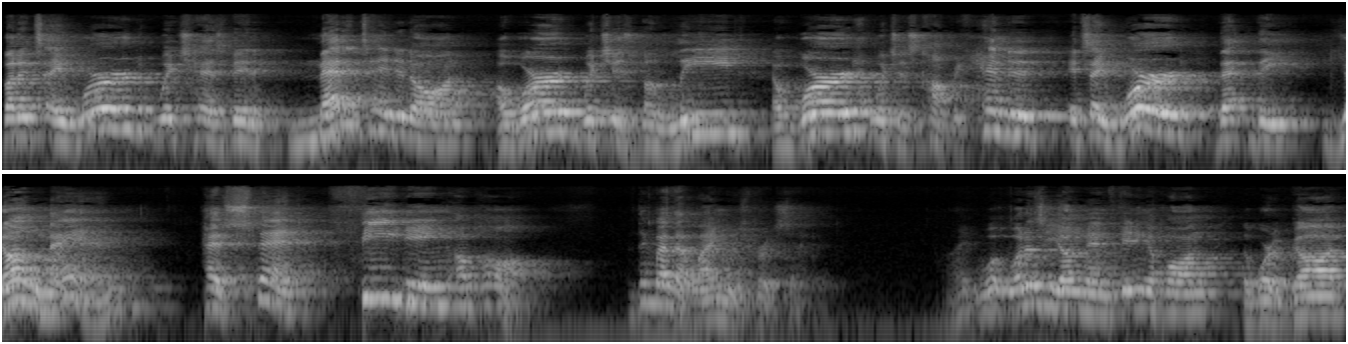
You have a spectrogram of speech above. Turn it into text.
but it's a word which has been meditated on, a word which is believed, a word which is comprehended. It's a word that the young man has spent feeding upon. Think about that language for a second. Right? What, what is a young man feeding upon? The Word of God.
